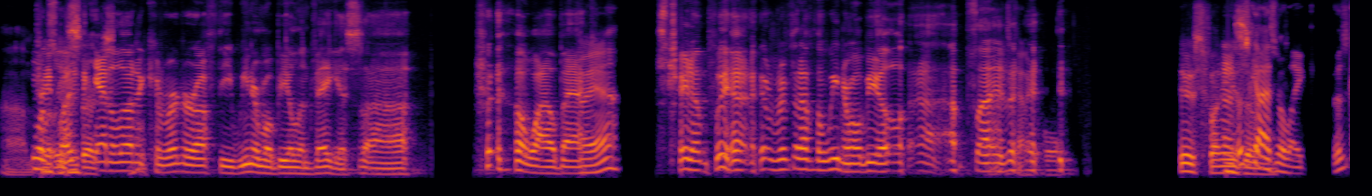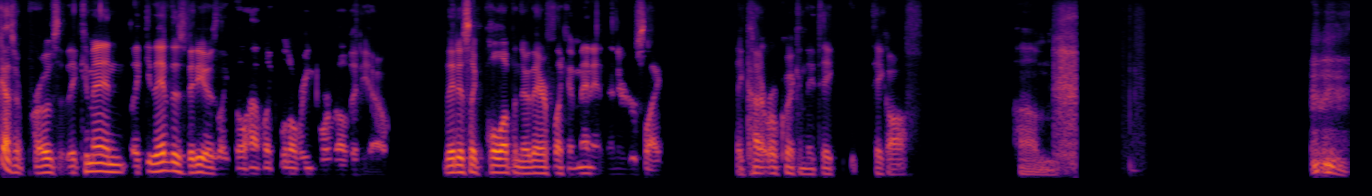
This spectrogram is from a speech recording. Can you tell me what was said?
Um, Well, at Swipe least- sucks. catalytic converter off the Wienermobile in Vegas uh, a while back. oh yeah, Straight up, yeah, ripped it off the Wienermobile uh, outside. that's cool. It was funny. Those Those um, guys are like those guys are pros. They come in like they have those videos like they'll have like little ring doorbell video. They just like pull up and they're there for like a minute and then they're just like they cut it real quick and they take take off. Um,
